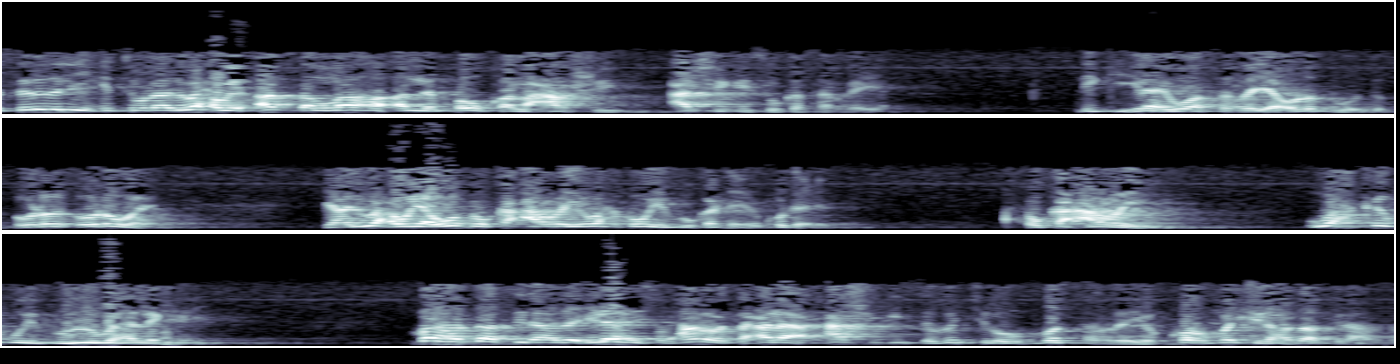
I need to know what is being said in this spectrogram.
masalada lixi tobnaadi waxa wey ana allaha alle fawqa alcarshi carshigiisuu ka sareeya ninkii ilahay waa sareeya odhan wado odhan waay. Yani waxa weya wuxuu ka cararayo wax ka weyn buu ka dhici ku dhici. Wuxuu ka cararayo wax ka weyn buu lugaha la geli mar haddaad tidhaahda ilaahay subxaana watacaala carshigiisa ma jiro ma sareeyo kor ma jiro haddaad tidhahdo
